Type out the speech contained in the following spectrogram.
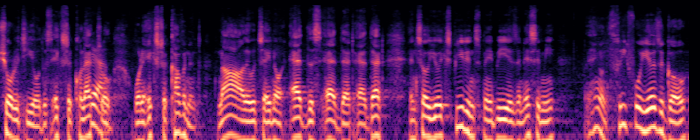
surety or this extra collateral yeah. or an extra covenant. Now they would say, no, add this, add that, add that. And so your experience may be as an SME, hang on, three, four years ago,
